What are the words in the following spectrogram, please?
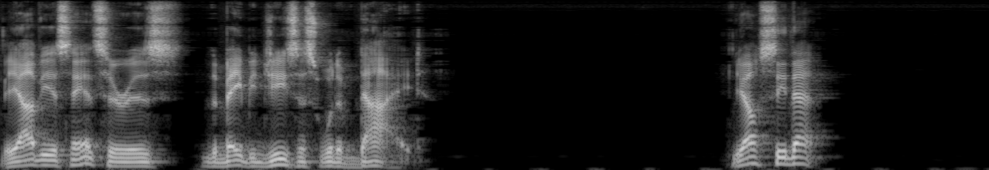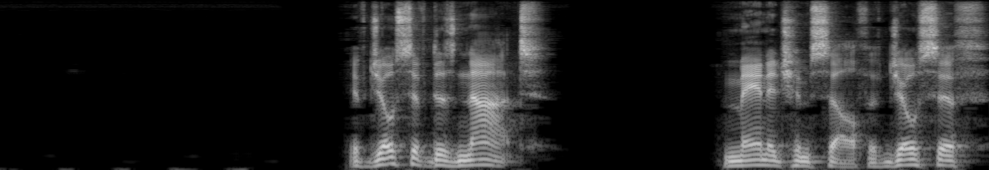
The obvious answer is the baby Jesus would have died. Y'all see that? If Joseph does not manage himself, if Joseph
